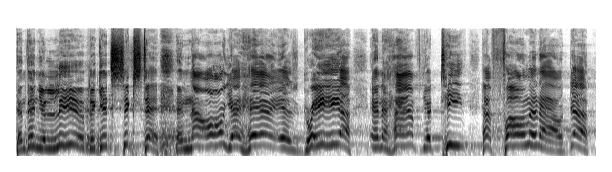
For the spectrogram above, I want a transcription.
And then you live to get 60, and now all your hair is gray, uh, and half your teeth have fallen out.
